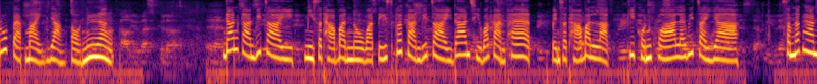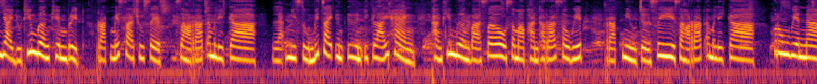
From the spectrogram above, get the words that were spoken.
รูปแบบใหม่อย่างต่อเนื่อง ด้านการวิจัยมีสถาบันโนวาติสเพื่อการวิจัยด้านชีวการแพทย์ เป็นสถาบันหลักที่ค้นคว้าและวิจัยยา สำนักงานใหญ่อยู่ที่เมืองเคมบริดจ์รัฐเมสซาชูเซตส์สหรัฐอเมริกา และมีศูนย์วิจัยอื่น ๆ อีกหลายแห่ง ทั้งที่เมืองบาเซล สมาพันธรัฐสวิต รัฐนิวเจอร์ซีย์สหรัฐอเมริกา กรุงเวียนนา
